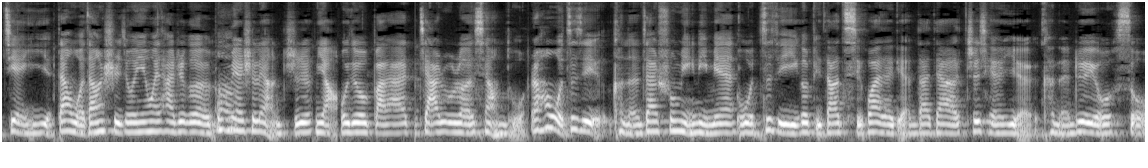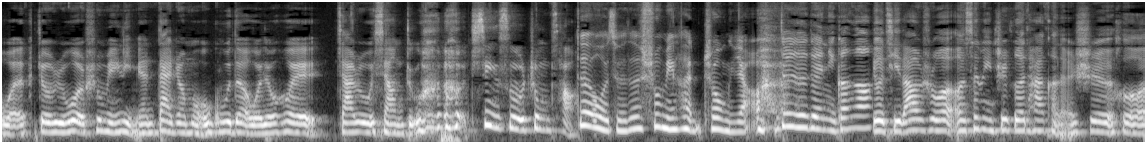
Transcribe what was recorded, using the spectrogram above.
建议。但我当时就因为它这个封面是两只鸟，我就把它加入了想读。然后我自己可能在书名里面，我自己一个比较奇怪的点，大家之前也可能略有所闻，就如果书名里面带着蘑菇的，我就会加入想读，迅速种草。对，我觉得书名很重要。对对对，你刚刚有提到说，呃，《森林之歌》它可能是。和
